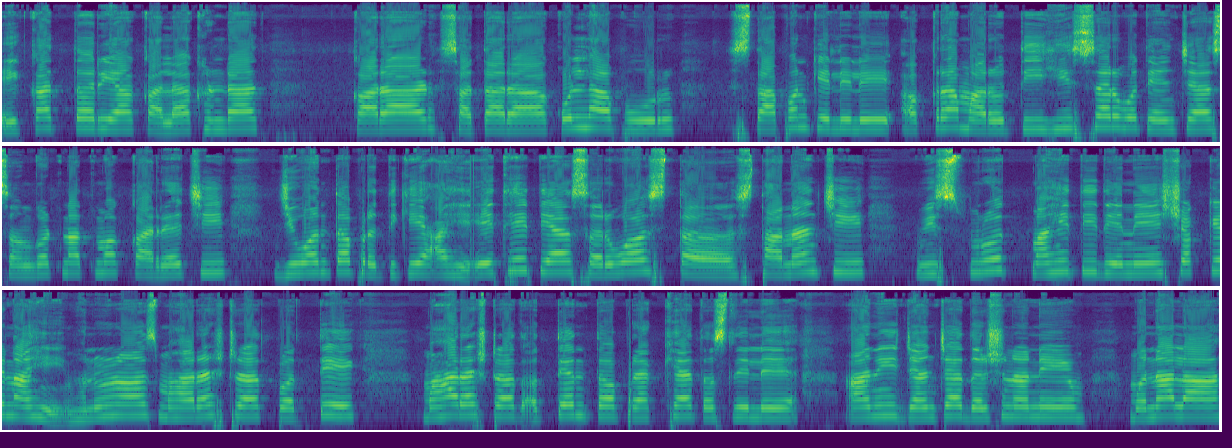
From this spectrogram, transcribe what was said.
एकाहत्तर या कालखंडात कराड, सातारा, कोल्हापूर स्थापन केलेले अकरा मारुती ही सर्व त्यांच्या संघटनात्मक कार्याची जिवंत प्रतीके आहे येथे त्या सर्व स्थानांची विस्तृत माहिती देणे शक्य नाही. म्हणूनच महाराष्ट्रात प्रत्येक महाराष्ट्रात अत्यंत प्रख्यात असलेले आणि ज्यांच्या दर्शनाने मनाला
